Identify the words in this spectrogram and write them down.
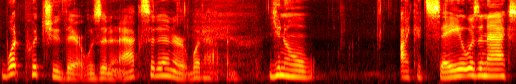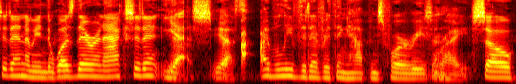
what put you there? Was it an accident or what happened? you know, I could say it was an accident. I mean, was there an accident? Yes. Yes. I, I believe that everything happens for a reason. Right. So,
